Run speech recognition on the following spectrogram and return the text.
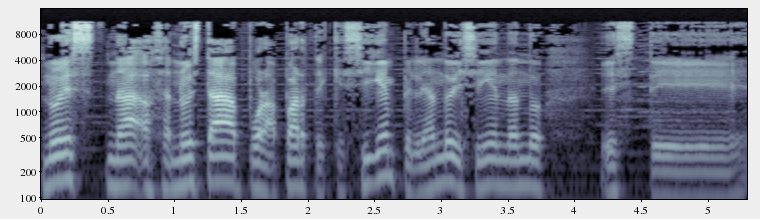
no es nada, o sea, no está por aparte, que siguen peleando y siguen dando este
